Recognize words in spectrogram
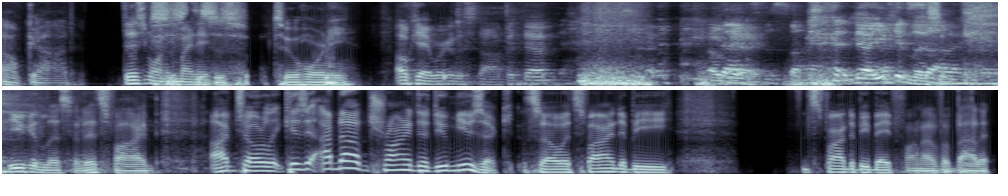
Oh God, this one This you is, might. this is too horny. okay, we're gonna stop it then. That's Okay. the sign. no, you can That's the listen. sign. You can listen. It's fine. I'm totally because I'm not trying to do music, so it's fine to be. It's fine to be made fun of about it.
